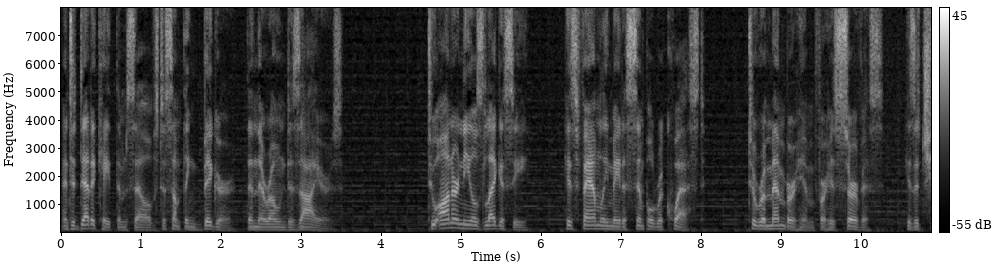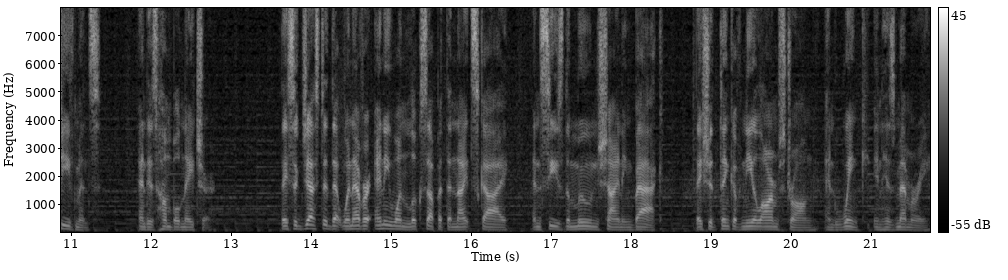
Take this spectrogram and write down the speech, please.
and to dedicate themselves to something bigger than their own desires. To honor Neil's legacy, his family made a simple request to remember him for his service, his achievements, and his humble nature. They suggested that whenever anyone looks up at the night sky and sees the moon shining back, they should think of Neil Armstrong and wink in his memory.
